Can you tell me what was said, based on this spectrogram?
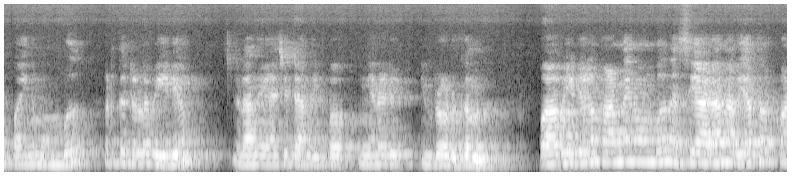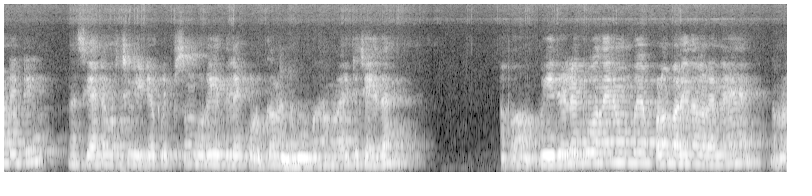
അപ്പോൾ അതിന് മുമ്പ് എടുത്തിട്ടുള്ള വീഡിയോ ഇടാമെന്ന് വിചാരിച്ചിട്ടാണ് ഇപ്പോൾ ഇങ്ങനെ ഒരു ഇൻട്രോ എടുക്കുന്നത്. അപ്പോൾ ആ വീഡിയോ എല്ലാം കാണുന്നതിന് മുമ്പ് നസിയ ആരാന്ന് അറിയാത്തവർക്ക് വേണ്ടിയിട്ട് നസിയാന്റെ കുറച്ച് വീഡിയോ ക്ലിപ്സും കൂടി ഇതിലേക്ക് കൊടുക്കുന്നുണ്ട്. മുമ്പ് നമ്മളായിട്ട് ചെയ്ത. അപ്പോൾ വീഡിയോയിലേക്ക് പോകുന്നതിന് മുമ്പ് എപ്പോഴും പറയുന്ന പോലെ തന്നെ നമ്മൾ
